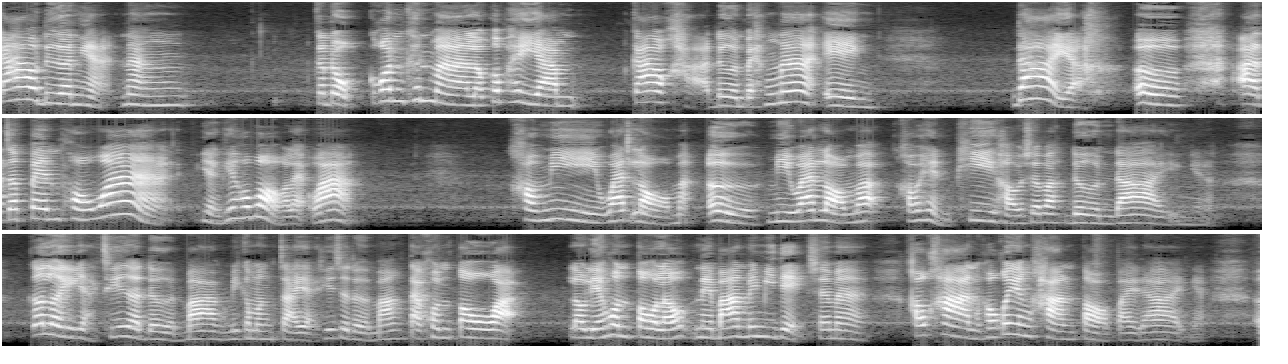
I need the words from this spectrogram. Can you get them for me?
เก้าเดือนเนี่ยนางกระดกก้นขึ้นมาแล้วก็พยายามก้าวขาเดินไปข้างหน้าเอง ได้อะเออ อาจจะเป็นเพราะว่าอย่างที่เขาบอกแหละว่าเขามีแวดล้อมอะเออ มีแวดล้อมว่าเขาเห็นพี่เขาใช่ปะเดินได้อย่างเงี้ย ก็เลยอยากที่จะเดินบ้าง มีกำลังใจอยากที่จะเดินบ้าง แต่คนโตอะ เราเลี้ยงคนโตแล้วในบ้านไม่มีเด็กใช่ไหมเขาคลานเขาก็ยังคลานต่อไปได้เงี้ยเอ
